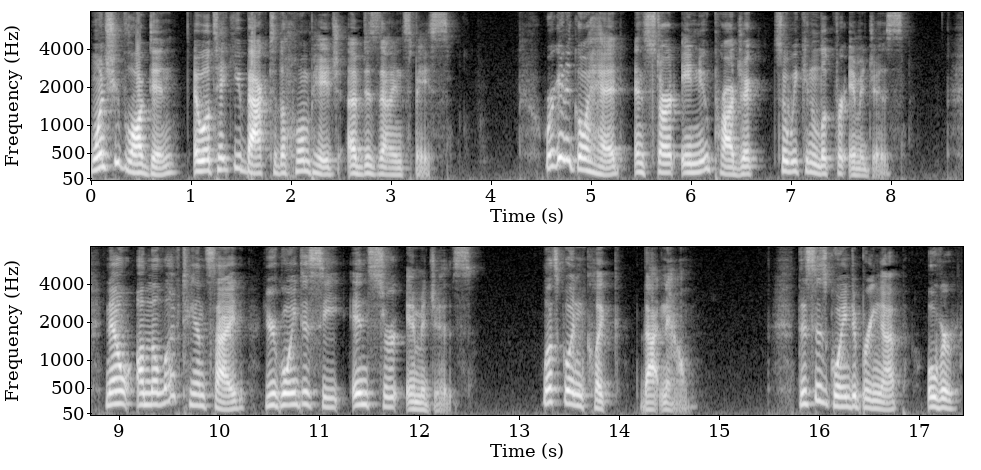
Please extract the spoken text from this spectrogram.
Once you've logged in, it will take you back to the homepage of Design Space. We're going to go ahead and start a new project so we can look for images. Now, on the left-hand side, you're going to see Insert Images. Let's go ahead and click that now. This is going to bring up over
